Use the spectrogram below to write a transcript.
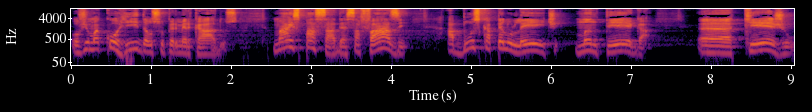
houve uma corrida aos supermercados, mas passada essa fase, a busca pelo leite, manteiga, uh, queijo,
